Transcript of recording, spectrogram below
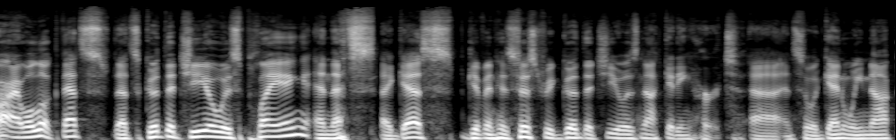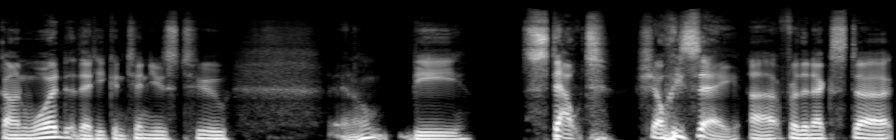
All right. Well, look, that's that's good that Gio is playing, and that's, I guess, given his history, good that Gio is not getting hurt. Uh, and so again, we knock on wood that he continues to, you know, be stout, shall we say, uh, for the next uh,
